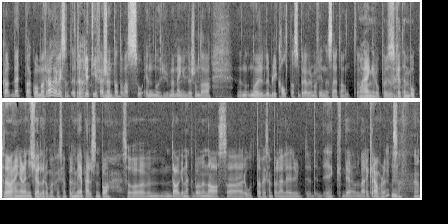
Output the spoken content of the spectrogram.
kan dette komme fra? Liksom, det tok litt tid før jeg skjønte at det var så enorme mengder som da, når det blir kaldt, da, så prøver de å finne seg et annet. Og henger opp, Hvis du skal til en bukk da, henger den i kjølerommet eksempel, med pelsen på, så mm, dagen etterpå med nasarota eksempel, eller rundt Det, det, det er bare kravler. Altså. Ja.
